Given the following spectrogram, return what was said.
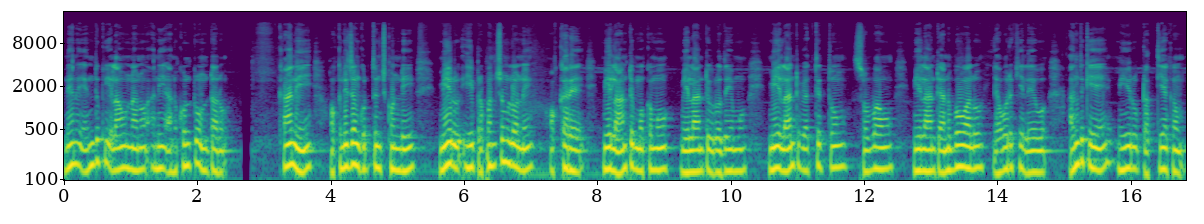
నేను ఎందుకు ఇలా ఉన్నాను? అని అనుకుంటూ ఉంటారు. కానీ ఒక నిజం గుర్తుంచుకోండి. మీరు ఈ ప్రపంచంలోని ఒక్కరే. మీలాంటి ముఖము మీలాంటి హృదయము మీలాంటి వ్యక్తిత్వం స్వభావం మీలాంటి అనుభవాలు ఎవరికీ లేవు. అందుకే మీరు ప్రత్యేకం.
